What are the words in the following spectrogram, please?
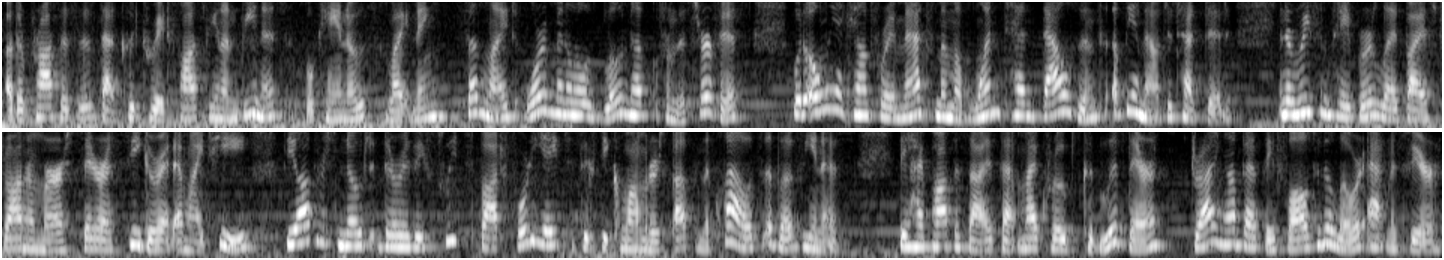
Other processes that could create phosphine on Venus, volcanoes, lightning, sunlight, or minerals blown up from the surface, would only account for a maximum of one ten thousandth of the amount detected. In a recent paper led by astronomer Sarah Seager at MIT, the authors note there is a sweet spot 48 to 60 kilometers up in the clouds above Venus. They hypothesize hypothesized that microbes could live there, drying up as they fall to the lower atmosphere,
